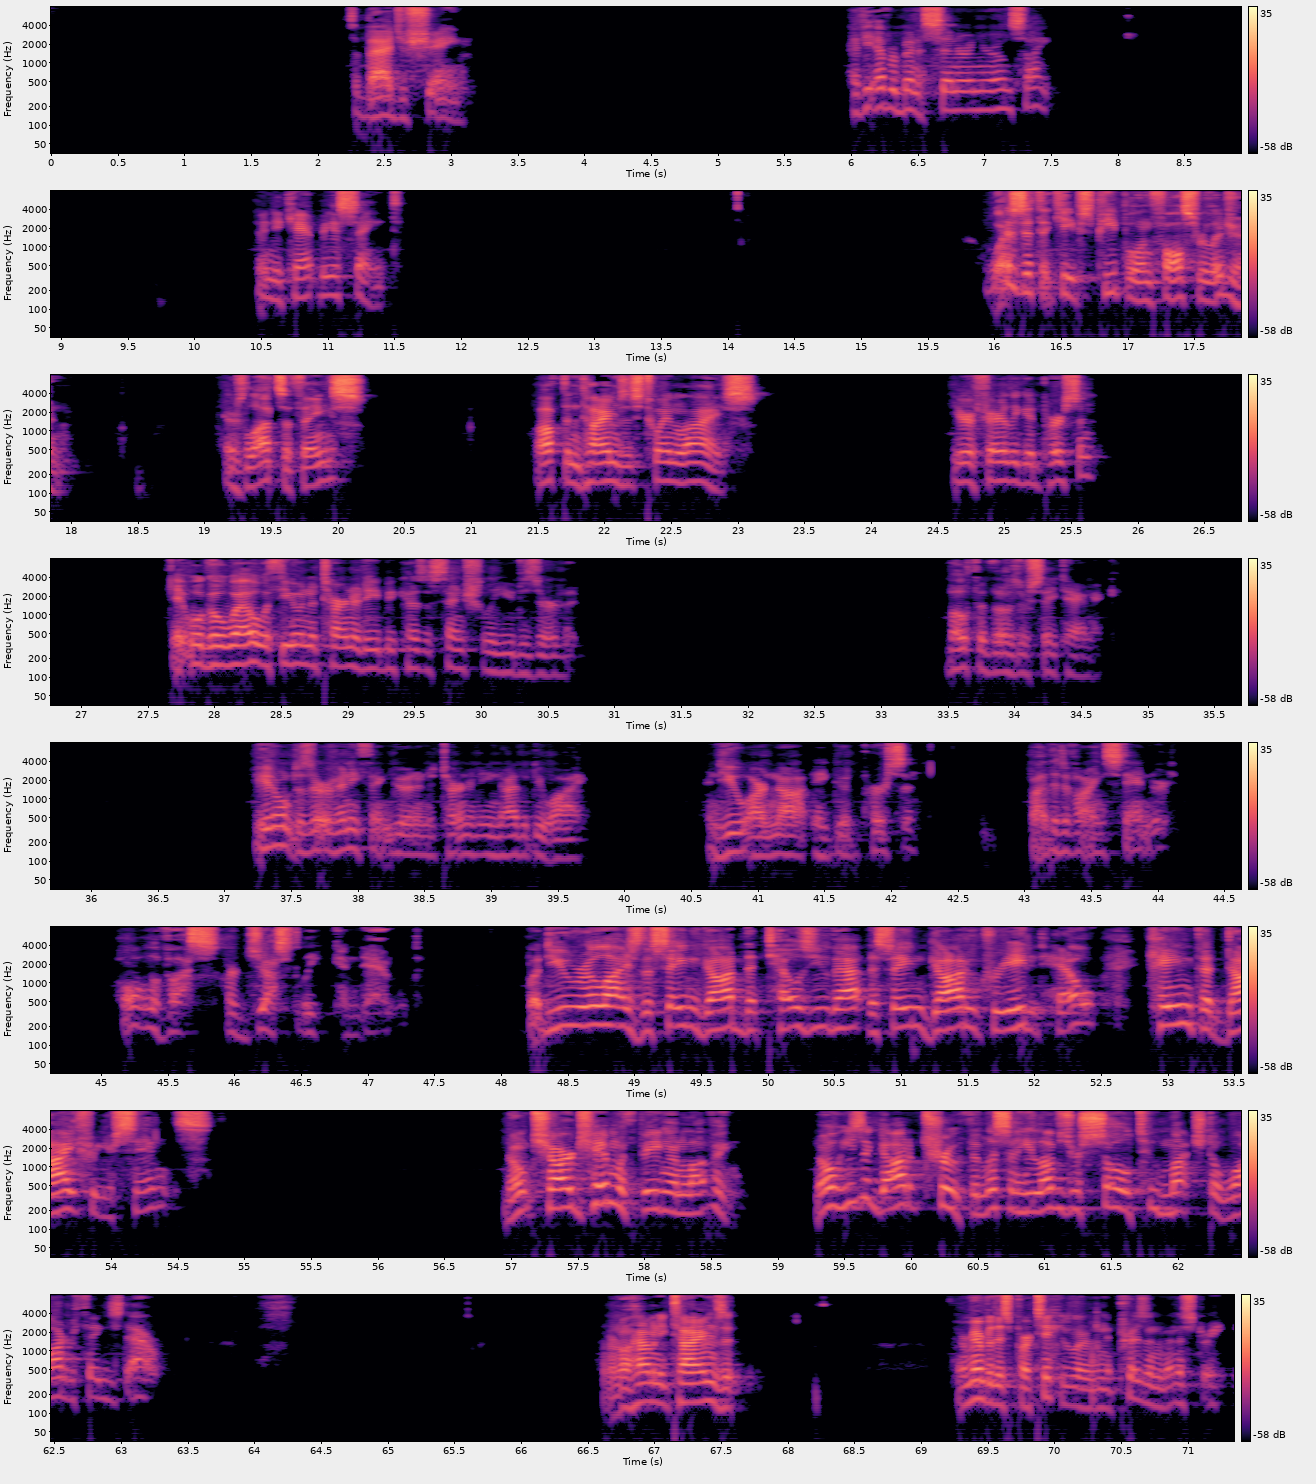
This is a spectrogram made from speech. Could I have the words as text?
It's a badge of shame. Have you ever been a sinner in your own sight? Then you can't be a saint. What is it that keeps people in false religion? There's lots of things. Oftentimes it's twin lies. You're a fairly good person. It will go well with you in eternity because essentially you deserve it. Both of those are satanic. You don't deserve anything good in eternity, neither do I. And you are not a good person by the divine standard. All of us are justly condemned. But do you realize the same God that tells you that, the same God who created hell, came to die for your sins? Don't charge him with being unloving. No, he's a God of truth. And listen, he loves your soul too much to water things down. I don't know how many times that I remember this particular in the prison ministry.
